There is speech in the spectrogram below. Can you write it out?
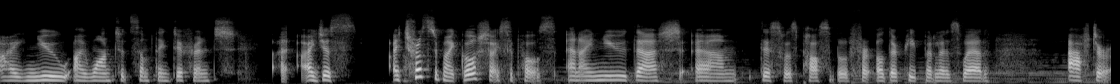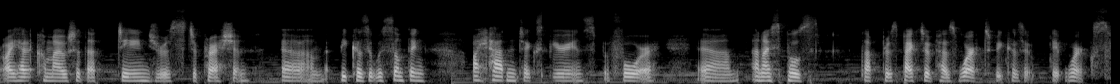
I knew I wanted something different. I, I just I trusted my gut, I suppose, and I knew that um, this was possible for other people as well. After I had come out of that dangerous depression, um, because it was something I hadn't experienced before, um, and I suppose that perspective has worked because it, it works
